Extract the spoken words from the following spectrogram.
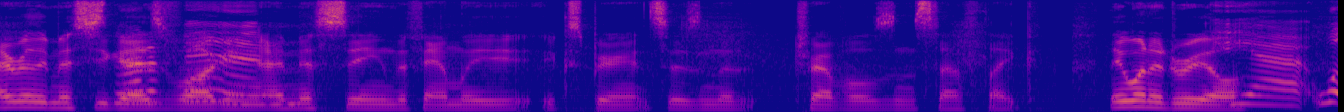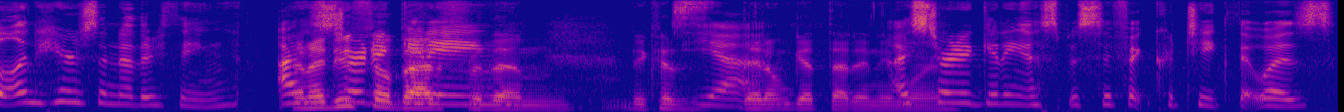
I really miss Just you guys vlogging. I miss seeing the family experiences and the travels and stuff. Like, they wanted real. Yeah. Well, and here's another thing. I and I do feel bad for them because Yeah. they don't get that anymore. I started getting a specific critique that was,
